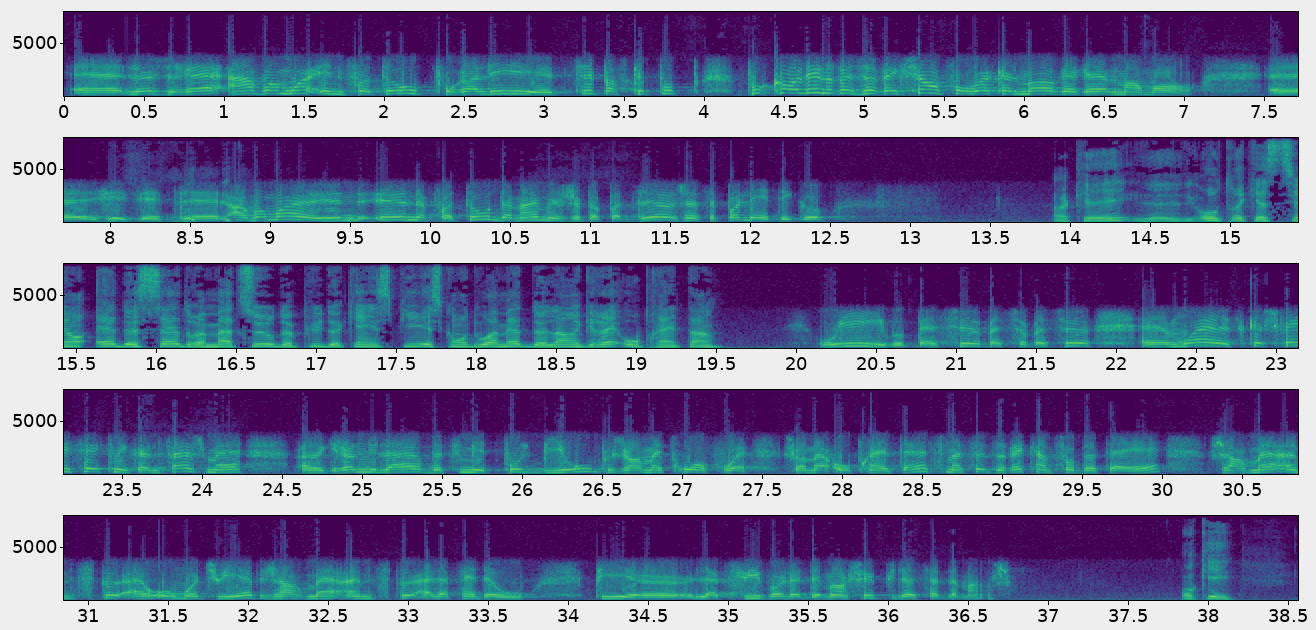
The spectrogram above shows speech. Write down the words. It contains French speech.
Euh, là, je dirais, envoie-moi une photo pour aller, euh, tu sais, parce que pour, pour coller une résurrection, il faut voir que le mort est réellement mort. Euh, envoie-moi une, une photo, de même, je ne peux pas te dire, je ne sais pas les dégâts. OK. Autre question. Est de cèdre mature de plus de 15 pieds, est-ce qu'on doit mettre de l'engrais au printemps? Oui, bien sûr, bien sûr, bien sûr. Euh, moi, ce que je fais ici avec mes conifères, je mets un granulaire de fumier de poule bio, puis j'en mets trois fois. J'en mets au printemps, tu mets ça direct en dessous de ta haie. J'en remets un petit peu au mois de juillet, puis j'en remets un petit peu à la fin d'août. Puis euh, la pluie va le démancher, puis le sel le mange. OK.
